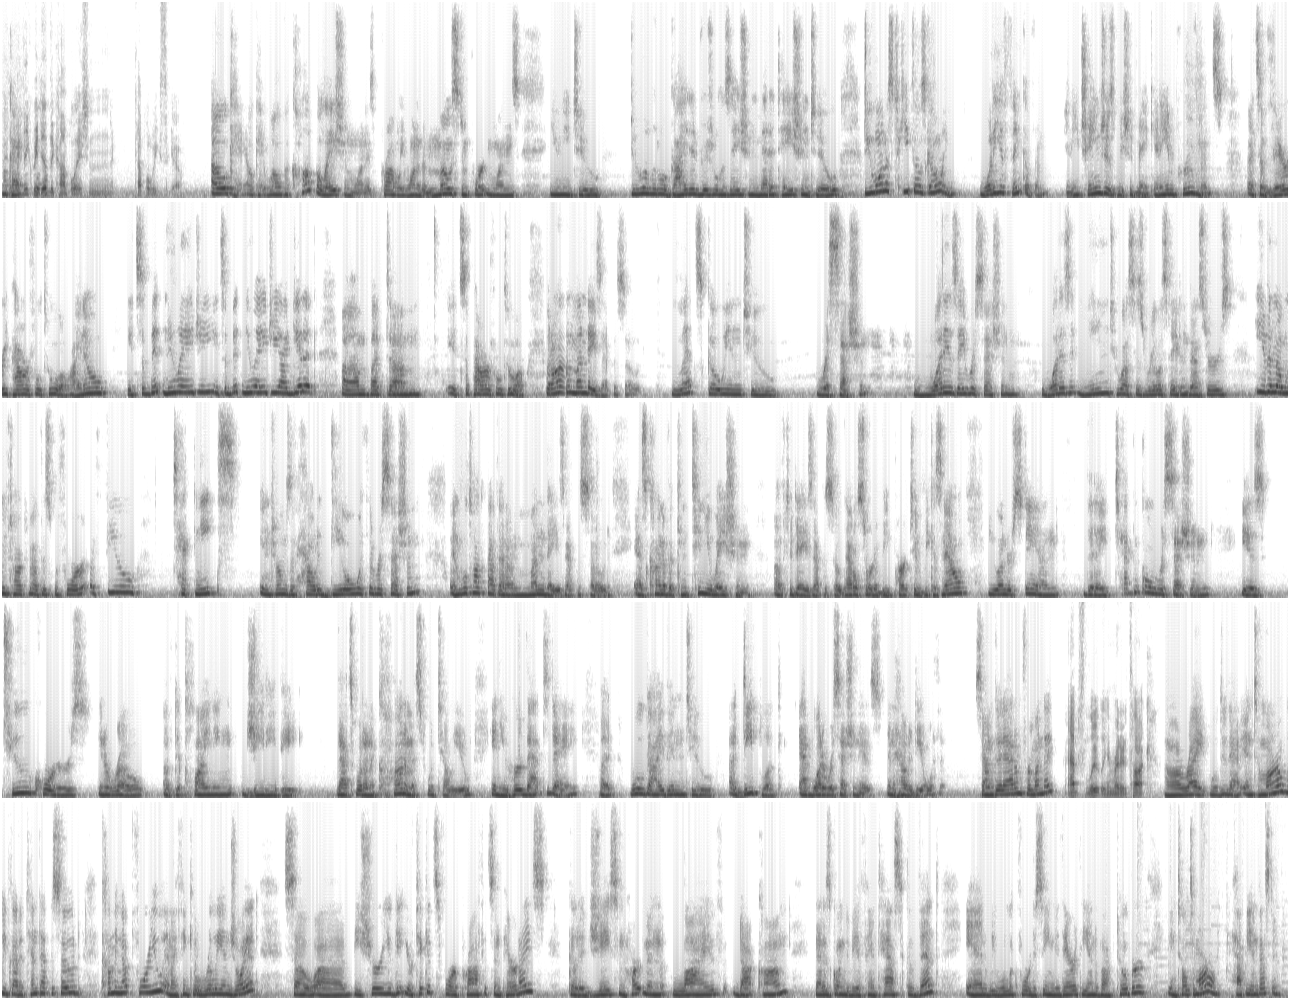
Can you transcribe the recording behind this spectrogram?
Okay. I think we did the compilation a couple weeks ago. Okay, okay. Well, the compilation one is probably one of the most important ones you need to do a little guided visualization meditation to. Do you want us to keep those going? What do you think of them? Any changes we should make? Any improvements? It's a very powerful tool. I know it's a bit new agey. It's a bit new agey. I get it, um, but um, it's a powerful tool. But on Monday's episode, let's go into recession. What is a recession? What does it mean to us as real estate investors? Even though we've talked about this before, a few techniques in terms of how to deal with the recession. And we'll talk about that on Monday's episode as kind of a continuation of today's episode. That'll sort of be part two because now you understand that a technical recession is two quarters in a row of declining GDP. That's what an economist would tell you, and you heard that today. But we'll dive into a deep look at what a recession is and how to deal with it. Sound good, Adam, for Monday? Absolutely. I'm ready to talk. All right, we'll do that. And tomorrow we've got a 10th episode coming up for you, and I think you'll really enjoy it. So uh, be sure you get your tickets for Profits in Paradise. Go to jasonhartmanlive.com. That is going to be a fantastic event, and we will look forward to seeing you there at the end of October. Until tomorrow, happy investing.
